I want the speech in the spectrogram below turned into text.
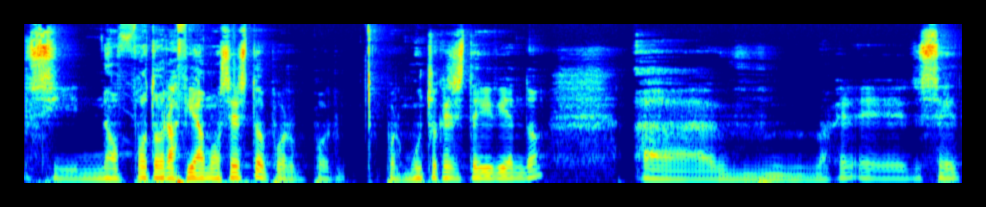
si no fotografiamos esto, por, por, por mucho que se esté viviendo, uh, a ver, eh, se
